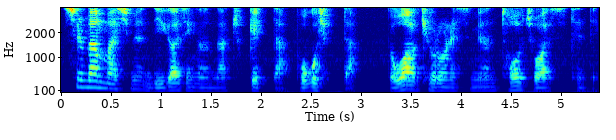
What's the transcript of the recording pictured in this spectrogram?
술만 마시면 네가 생각나 죽겠다. 보고 싶다. 너와 결혼했으면 더 좋았을 텐데.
